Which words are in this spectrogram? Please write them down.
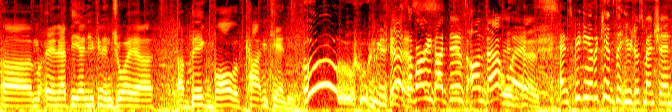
um, and at the end you can enjoy a, a big ball of cotton candy. Ooh! yes. yes, I've already got dibs on that one. Yes. And speaking of the kids that you just mentioned,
